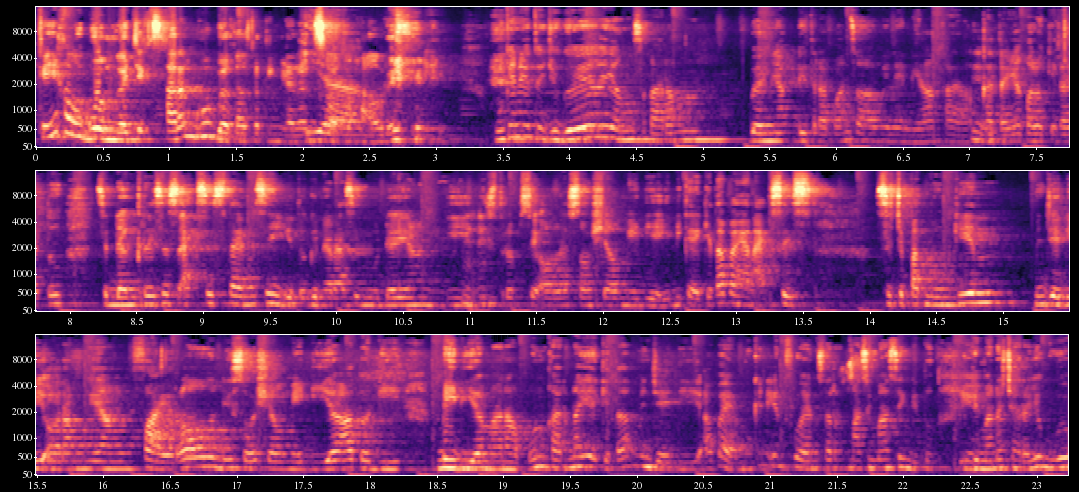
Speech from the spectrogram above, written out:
kayaknya kalau gue nggak cek sekarang gue bakal ketinggalan Iya, suatu hal deh. Mungkin itu juga ya yang sekarang banyak diterapkan sama milenial Mm. katanya kalau kita tuh sedang krisis eksistensi gitu generasi muda yang didistrupsi oleh sosial media ini kayak kita pengen eksis secepat mungkin menjadi orang yang viral di sosial media atau di media mana pun karena ya kita menjadi apa ya mungkin influencer masing-masing gitu Iya. gimana caranya gue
